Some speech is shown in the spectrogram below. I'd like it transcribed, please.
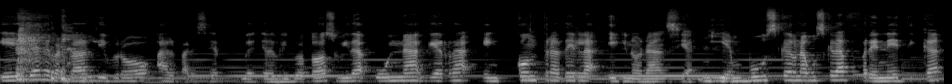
Ella de verdad libró, al parecer, eh, libró toda su vida una guerra en contra de la ignorancia y en busca de una búsqueda frenética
